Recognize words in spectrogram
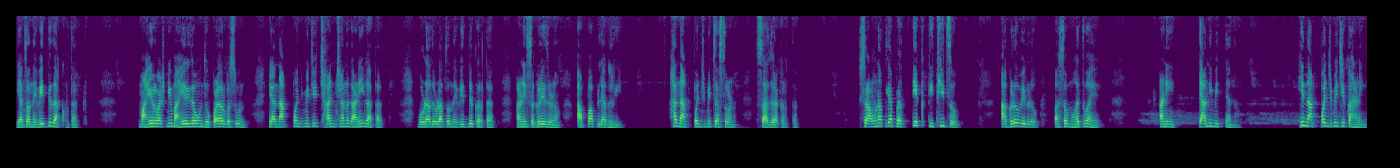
याचा नैवेद्य दाखवतात. माहेरवाशनी माहेरी जाऊन झोपाळ्यावर बसून या नागपंचमीची छान छान गाणी गातात. गोडाधोडाचं नैवेद्य करतात आणि सगळेजणं आपापल्या घरी हा नागपंचमीचा सण साजरा करतात. श्रावणातल्या प्रत्येक तिथीचं आगळं वेगळं असं महत्त्व आहे. आणि त्यानिमित्तानं ही नागपंचमीची कहाणी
